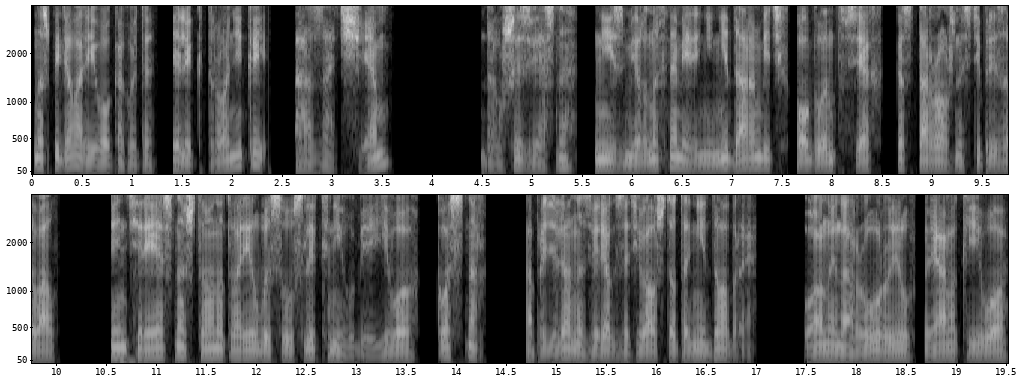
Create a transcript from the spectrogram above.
нашпиговали его какой-то электроникой. А зачем? Да уж известно, не из мирных намерений. Недаром ведь Хогланд всех к осторожности призывал. Интересно, что он утворил бы суслик, не убей его, Костнер. Определенно, зверек затевал что-то недоброе. Он и нору рыл прямо к его,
